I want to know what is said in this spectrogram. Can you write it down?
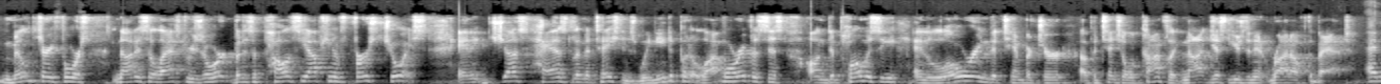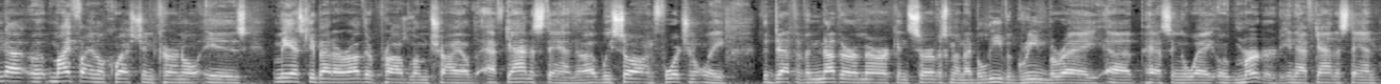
military force not as a last resort, but as a policy option of first choice. And it just has limitations. We need to put a lot more emphasis on diplomacy and lowering the temperature of potential conflict, not just using it right off the bat. And uh, my final question, Colonel, is let me ask you about our other problem child, Afghanistan. Uh, we saw, unfortunately, the death of another American serviceman, I believe a Green Beret, uh, passing away or murdered in Afghanistan.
